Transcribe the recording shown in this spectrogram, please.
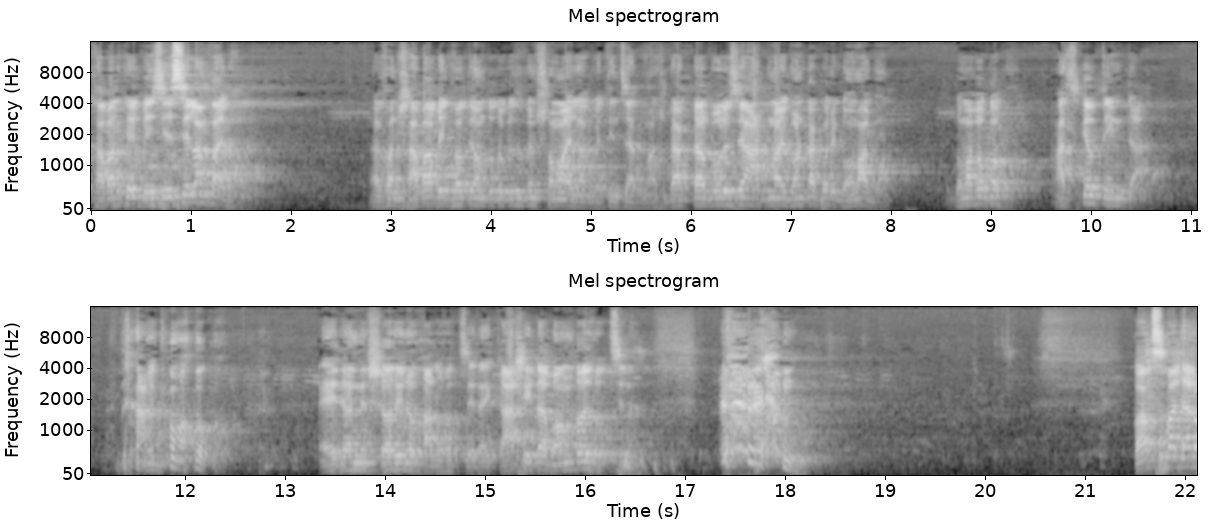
খাবার খেয়ে বেঁচেছিলাম তাই ভালো। এখন স্বাভাবিক হতে অন্তত কিছুদিন সময় লাগবে, তিন চার মাস। ডাক্তার বলেছে আট নয় ঘণ্টা করে ঘুমাবে। ঘুমাবো কখন আজকেও তিনটা। আমি ঘুমাবো কখন এই জন্য শরীরও ভালো হচ্ছে না কাশিটা বন্ধই হচ্ছে না। কক্সবাজার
